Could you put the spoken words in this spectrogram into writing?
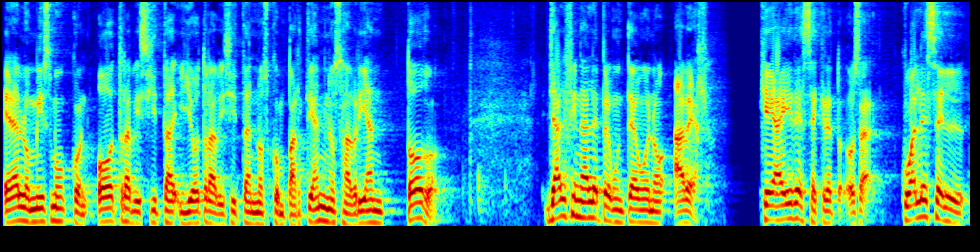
era lo mismo con otra visita y otra visita, nos compartían y nos abrían todo. Ya al final le pregunté a uno, a ver, ¿Qué hay de secreto? O sea, ¿cuál es el,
